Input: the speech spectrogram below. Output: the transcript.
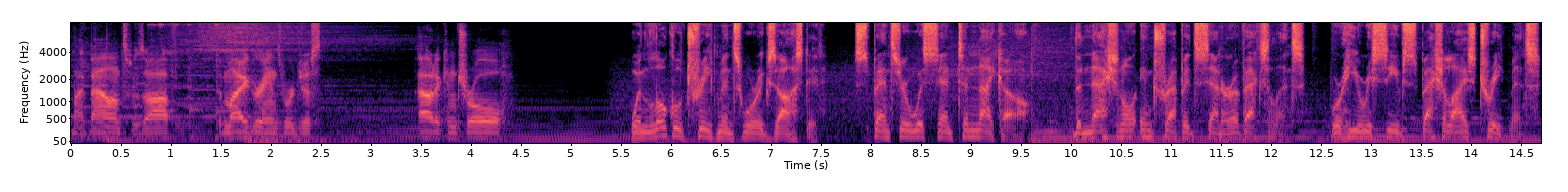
my balance was off. The migraines were just out of control. When local treatments were exhausted, Spencer was sent to NICoE, the National Intrepid Center of Excellence, where he received specialized treatments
